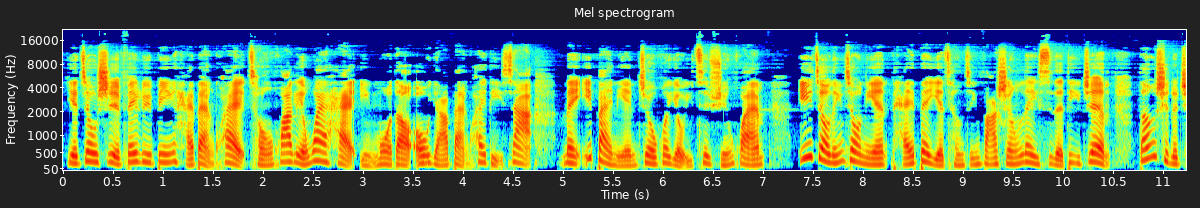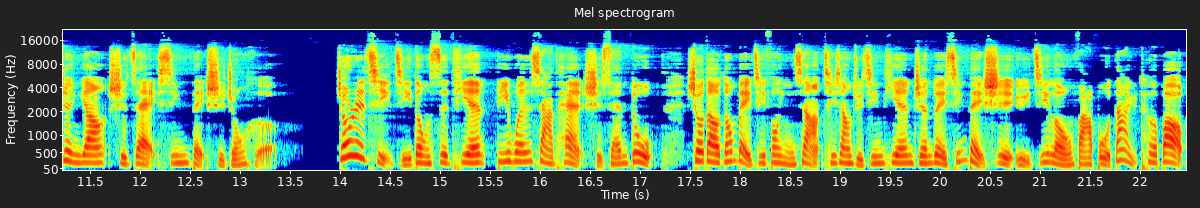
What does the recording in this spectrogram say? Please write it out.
也就是菲律宾海板块从花莲外海隐没到欧亚板块底下，每一百年就会有一次循环。一九零九年，台北也曾经发生类似的地震，当时的震央是在新北市中和。周日起急冻四天，低温下探十三度。受到东北季风影响，气象局今天针对新北市与基隆发布大雨特报，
